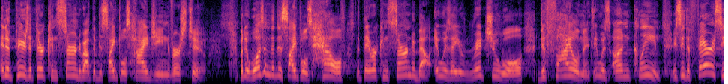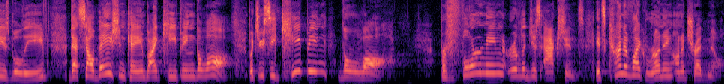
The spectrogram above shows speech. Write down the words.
it appears that they're concerned about the disciples' hygiene, verse 2. But it wasn't the disciples' health that they were concerned about. It was a ritual defilement, it was unclean. You see, the Pharisees believed that salvation came by keeping the law. But you see, keeping the law, performing religious actions, it's kind of like running on a treadmill.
